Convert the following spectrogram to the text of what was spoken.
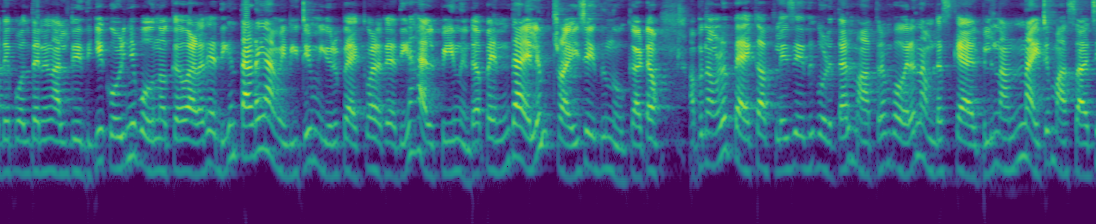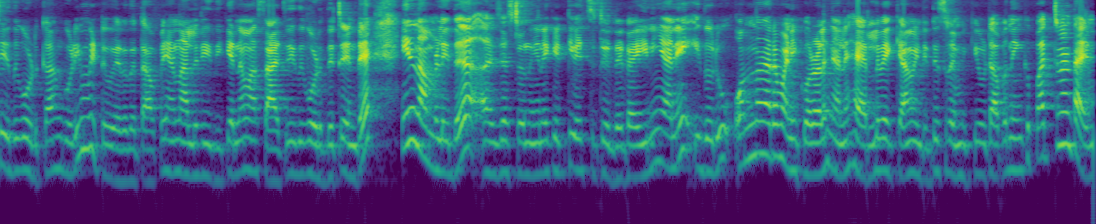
അതേപോലെ തന്നെ നല്ല രീതിക്ക് കൊഴിഞ്ഞു പോകുന്നതൊക്കെ വളരെയധികം തടയാൻ വേണ്ടിയിട്ടും ഈ ഒരു പാക്ക് വളരെയധികം ഹെൽപ്പ് ചെയ്യുന്നുണ്ട്. അപ്പോൾ എന്തായാലും ട്രൈ ചെയ്ത് നോക്കുക കേട്ടോ അപ്പോൾ നമ്മൾ പാക്ക് അപ്ലൈ ചെയ്ത് കൊടുത്താൽ മാത്രം പോരാ നമ്മുടെ സ്കാൽപ്പിൽ നന്നായിട്ട് മസാജ് ചെയ്ത് കൊടുക്കാൻ കൂടിയും വിട്ടുവരുന്നത് കേട്ടോ അപ്പോൾ ഞാൻ നല്ല രീതിക്ക് തന്നെ മസാജ് ചെയ്ത് കൊടുത്തിട്ടുണ്ട്. ഇനി നമ്മളിത് ജസ്റ്റ് ഒന്ന് ഇങ്ങനെ കെട്ടി വെച്ചിട്ടുണ്ട് കേട്ടോ ഇനി ഞാൻ ഇതൊരു ഒന്നര മണിക്കൂറോളം ഞാൻ ഹെയറിൽ വെക്കാൻ വേണ്ടിയിട്ട് ശ്രമിക്കും കേട്ടോ അപ്പോൾ നിങ്ങൾക്ക് പറ്റുന്ന ടൈം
